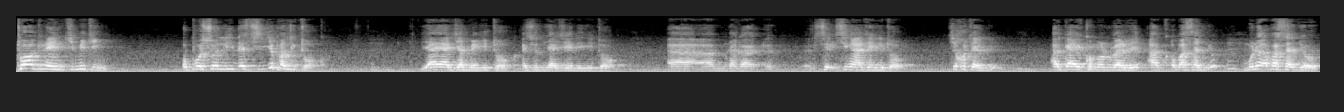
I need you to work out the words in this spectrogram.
toog nañ ci meeting opposition lii des si yëpp a ngi toog Yaya Jammeh ngi toog Aïssatou Ndiaye Gédé ngi toog euh, euh, naka euh, si Singate ngi toog ci hôtel bi ak gars yi Commonwealth bi ak Obasanjo mhm. mu ne Obasanjo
